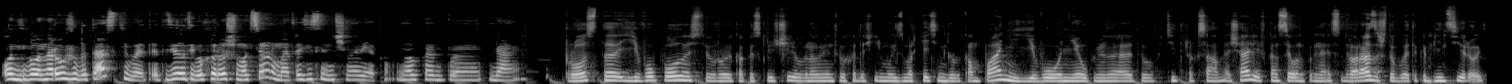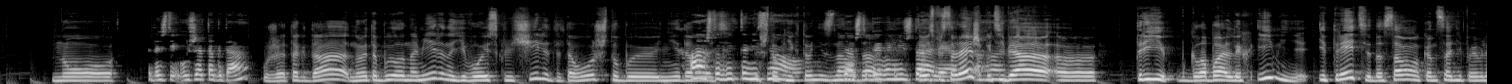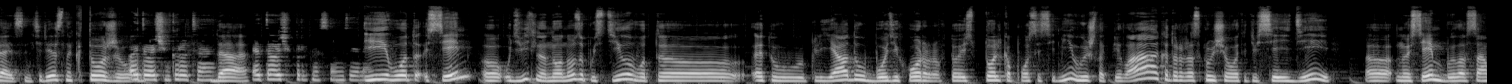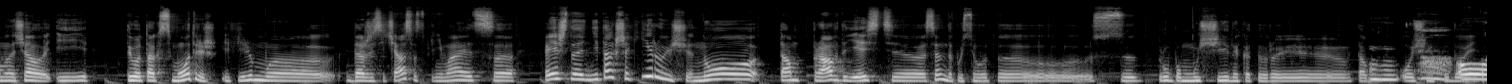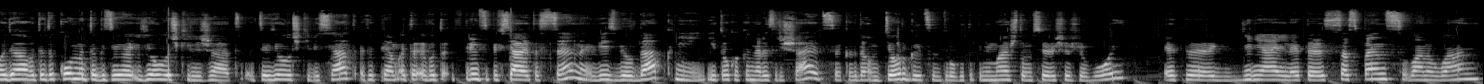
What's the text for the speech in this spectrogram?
он его наружу вытаскивает, это делает его хорошим актером и отразительным человеком. Но как бы, да. Просто его полностью вроде как исключили на момент выхода фильма из маркетинговой кампании, его не упоминают в титрах в самом начале, и в конце он упоминается два раза, чтобы это компенсировать. Но... Подожди, уже тогда? Уже тогда, но это было намеренно, его исключили для того, чтобы не давать... А, чтобы никто не знал. Чтобы никто не знал, да. да. чтобы его не ждали. То есть, представляешь, ага. у тебя... Э, три глобальных имени, и третье до самого конца не появляется. Интересно, кто же он? Это очень круто. Да. Это очень круто, на самом деле. И вот 7, э, удивительно, но оно запустило вот э, эту плеяду боди-хорроров. То есть только после 7 вышла пила, которая раскручивала вот эти все идеи, э, но 7 было в самом начале. И ты вот так смотришь, и фильм э, даже сейчас воспринимается Конечно, не так шокирующе, но там, правда, есть э, сцены, допустим, вот э, с трупом мужчины, который э, там угу. очень худой. О, да, вот эта комната, где елочки лежат, где елочки висят, это прям, это вот, в принципе, вся эта сцена, весь build-up к ней, и то, как она разрешается, когда он дергается вдруг, и ты понимаешь, что он все еще живой, это гениально, это suspense 101,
